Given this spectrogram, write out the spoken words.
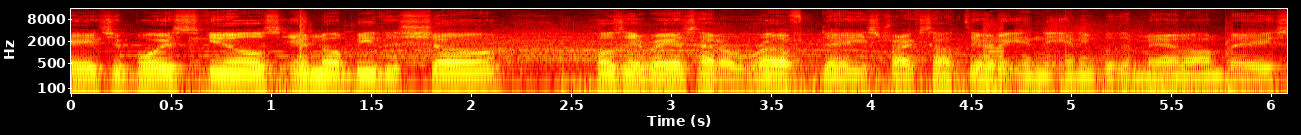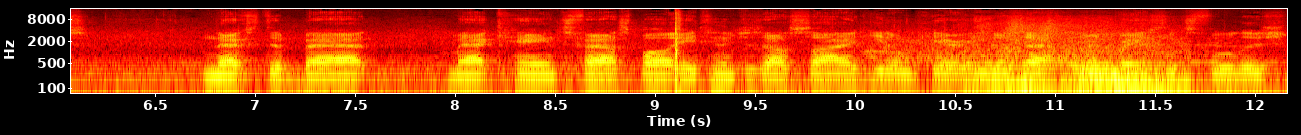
Hey, it's your boy Skillz, MLB The Show. Jose Reyes had a rough day. Strikes out there to end the inning with a man on base. Next at bat, Matt Cain's fastball 18 inches outside. He don't care. He goes after it. Reyes looks foolish.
